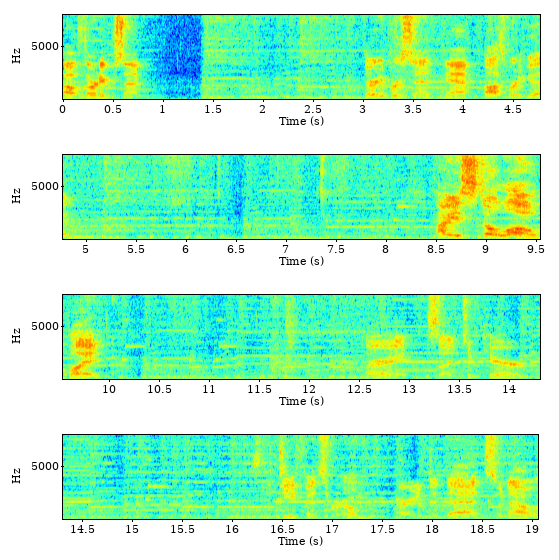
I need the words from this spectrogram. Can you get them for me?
Oh, 30%. 30%? Yeah. Oh, that's pretty good. I mean, it's still low, but... Alright, so I took care... It's the defense room. I already did that, so now...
